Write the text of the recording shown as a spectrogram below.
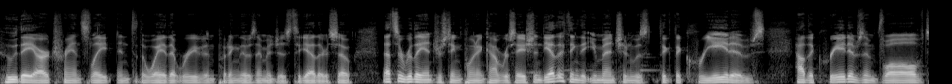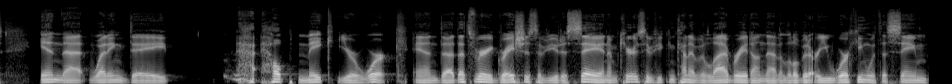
who they are translate into the way that we're even putting those images together. So that's a really interesting point of conversation. The other thing that you mentioned was the, the creatives, how the creatives involved in that wedding day help make your work. And uh, that's very gracious of you to say. And I'm curious if you can kind of elaborate on that a little bit. Are you working with the same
